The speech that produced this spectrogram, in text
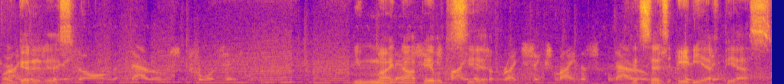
or good it is. very long, narrows, 40. You might not be able to see it. and Right six minus, It says 80 FPS.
